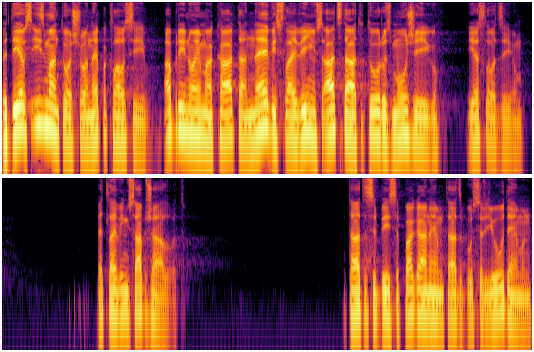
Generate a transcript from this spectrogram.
Bet Dievs izmanto šo nepaklausību apbrīnojamā kārtā nevis, lai viņus atstātu tur uz mūžīgu ieslodzījumu, bet lai viņus apžēlotu. Tā tas ir bijis ar pagāniem, tāds būs ar jūdiem. Un,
